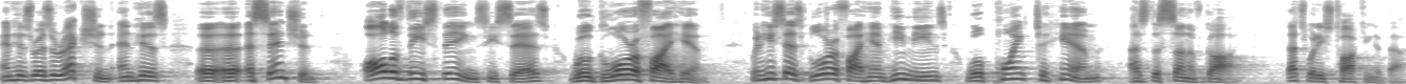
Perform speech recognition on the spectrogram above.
and his resurrection and his uh, uh, ascension. All of these things, he says, will glorify Him. When he says glorify Him, he means will point to Him as the Son of God. That's what he's talking about.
